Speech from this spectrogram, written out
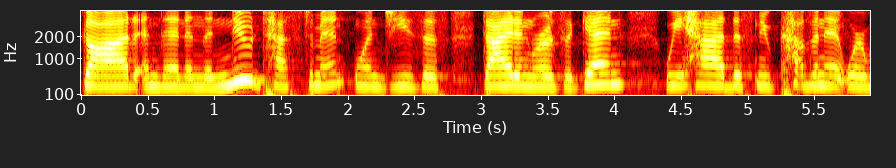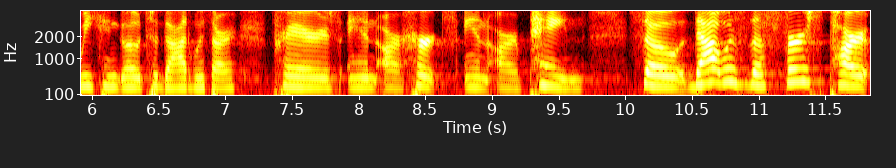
God. And then in the New Testament, when Jesus died and rose again, we had this new covenant where we can go to God with our prayers and our hurts and our pain. So that was the first part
